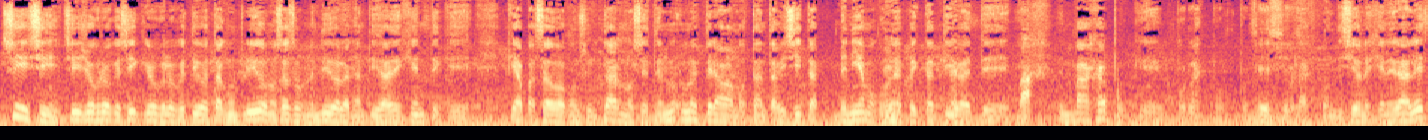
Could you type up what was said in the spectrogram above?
Sí, sí, sí, yo creo que sí, creo que el objetivo está cumplido. Nos ha sorprendido la cantidad de gente que, que ha pasado a consultarnos. Este, no, no esperábamos tantas visitas, veníamos con Bien. una expectativa este, Baja. baja porque por las, por, por- Sí, sí. por las condiciones generales.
